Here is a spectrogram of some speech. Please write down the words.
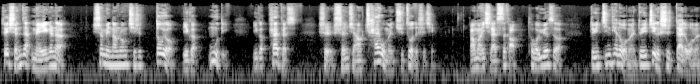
所以神在每一个人的。生命当中其实都有一个目的，一个 purpose，是神想要差我们去做的事情。然后我们要一起来思考，透过约瑟，对于今天的我们，对于这个时代的我们，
